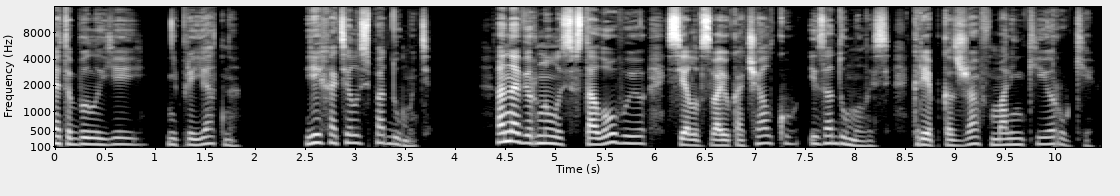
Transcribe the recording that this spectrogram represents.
Это было ей неприятно. Ей хотелось подумать. Она вернулась в столовую, села в свою качалку и задумалась, крепко сжав маленькие руки.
